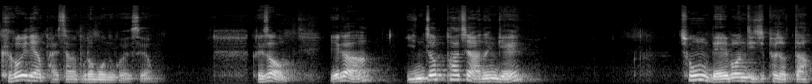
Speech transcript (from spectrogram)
그거에 대한 발상을 물어보는 거였어요. 그래서 얘가 인접하지 않은 게 총 4번 뒤집혀졌다.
